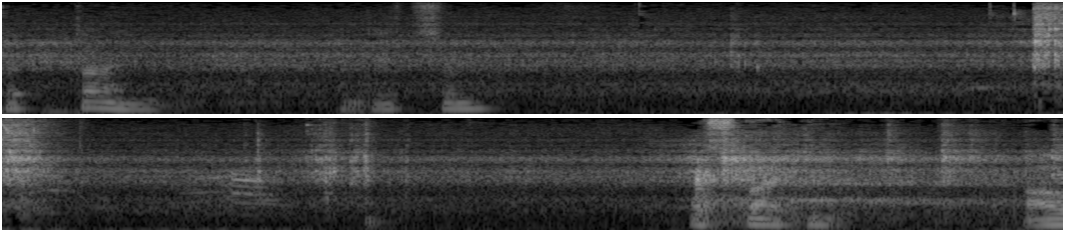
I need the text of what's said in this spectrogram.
Питання. Останнє. А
